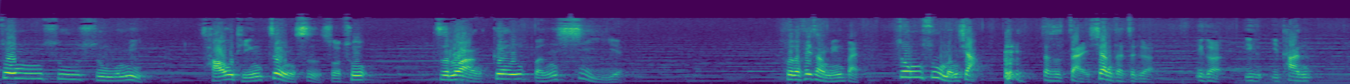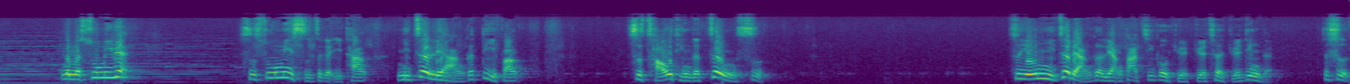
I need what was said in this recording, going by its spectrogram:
中书枢密，朝廷政事所出，治乱根本系也。”说的非常明白。中书门下，这是宰相的这个一个一一摊。那么枢密院是枢密使这个一摊，你这两个地方是朝廷的政事。是由你这两个两大机构决决策决定的，这是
